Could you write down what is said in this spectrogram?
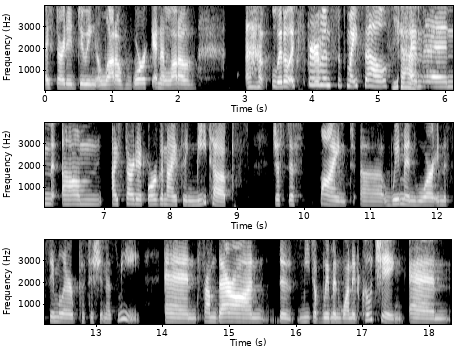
I started doing a lot of work and a lot of uh, little experiments with myself. Yeah. And then um, I started organizing meetups just to find uh, women who are in a similar position as me. And from there on, the Meetup Women wanted coaching. And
